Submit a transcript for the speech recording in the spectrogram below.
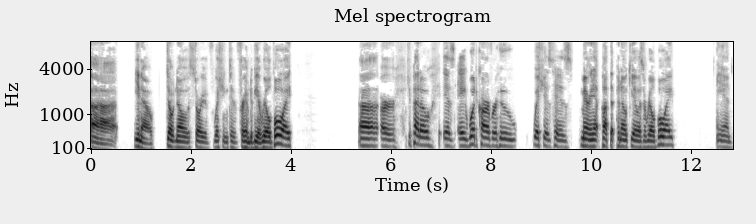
uh, you know, don't know the story of wishing to, for him to be a real boy, uh, or Geppetto is a woodcarver who wishes his marionette puppet Pinocchio is a real boy. And,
